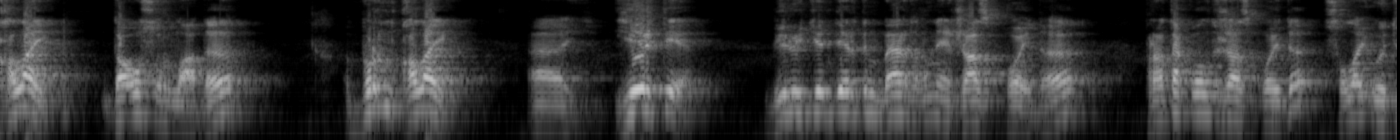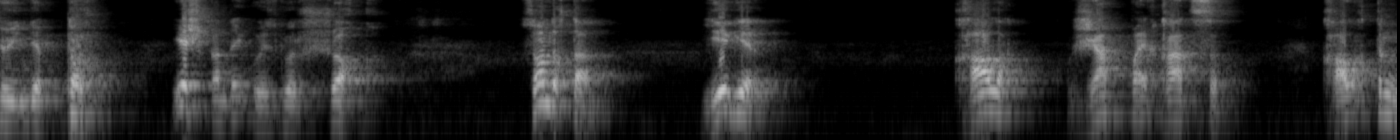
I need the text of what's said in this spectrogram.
қалай дауыс ұрлады бұрын қалай ә, ерте бюллетендердің барлығына жазып қойды протоколды жазып қойды солай өтейін деп тұр. Ешқандай өзгеріс жоқ. Сондықтан егер халық жаппай қатысып халықтың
